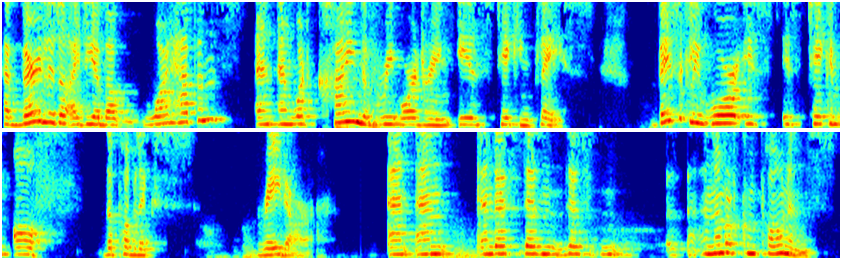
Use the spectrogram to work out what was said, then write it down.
have very little idea about what happens and, and what kind of reordering is taking place. Basically, war is, is taken off the public's radar. And, and, and there's, there's, there's a number of components,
